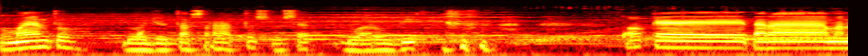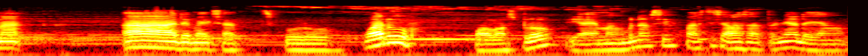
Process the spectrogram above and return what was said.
Lumayan tuh 2 juta 100 buset 2 ruby oke tara mana? Ah ada max 10 waduh polos bro. Ya emang bener sih. Pasti salah satunya ada yang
